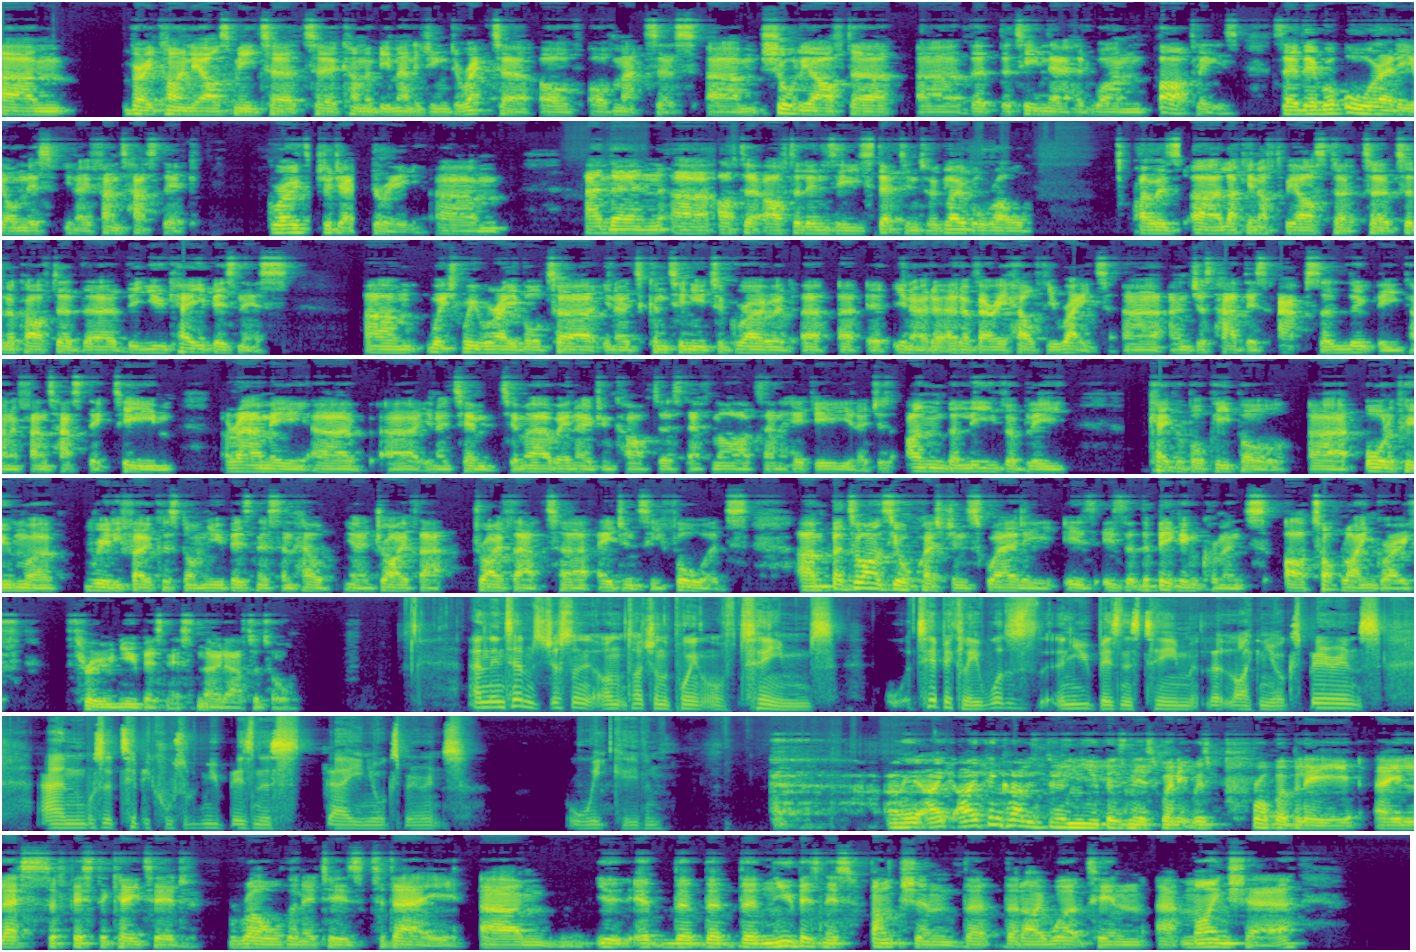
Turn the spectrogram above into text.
Um, very kindly asked me to, to come and be managing director of, of Maxus um, shortly after uh, the, the team there had won Barclays. So they were already on this, you know, fantastic growth trajectory. Um, and then uh, after after Lindsay stepped into a global role, I was uh, lucky enough to be asked to, to, to look after the, the UK business um, which we were able to, you know, to continue to grow at, at, at you know, at a, at a, very healthy rate, uh, and just had this absolutely kind of fantastic team around me. Uh, uh, you know, Tim Tim Irwin, Adrian Carter, Steph Marks, Anna Hickey. You know, just unbelievably capable people, uh, all of whom were really focused on new business and help you know drive that drive that uh, agency forwards. Um, but to answer your question squarely, is is that the big increments are top line growth through new business, no doubt at all. And in terms, just on, on touch on the point of teams, typically, what does a new business team look like in your experience? And what's a typical sort of new business day in your experience, or week even? I mean, I, I think I was doing new business when it was probably a less sophisticated role than it is today. Um, it, the, the, the new business function that that I worked in at Mindshare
